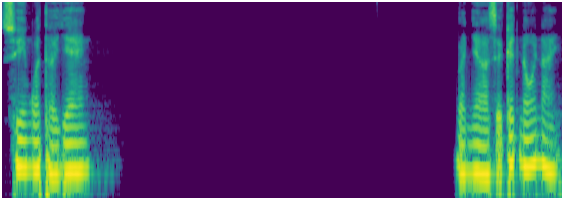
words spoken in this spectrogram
xuyên qua thời gian. Và nhờ sự kết nối này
